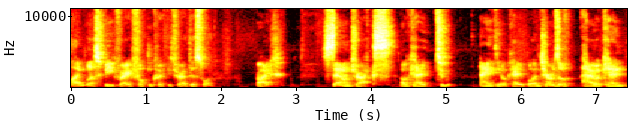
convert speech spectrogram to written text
I'm going to speak very fucking quickly throughout this one. Right, soundtracks. Okay, to anything. Okay, but in terms of how it can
